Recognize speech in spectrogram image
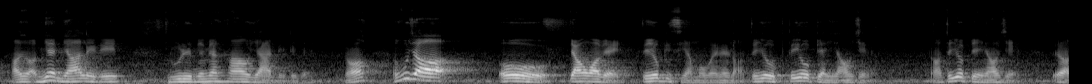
။ဘာလို့လဲဆိုတော့အမျက်များလေလေလူတွေများများငှားအောင်ရတယ်လေပဲเนาะအခုကျတော့အိုးပြောင်းသွားပြန်တရုတ်ပြည်စီကမဟုတ်ဘဲနဲ့တော့တရုတ်တရုတ်ပြန်ရောင်းခြင်း နော်တရုတ်ပြန်ရောက်ခြင်းပြီးတော့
